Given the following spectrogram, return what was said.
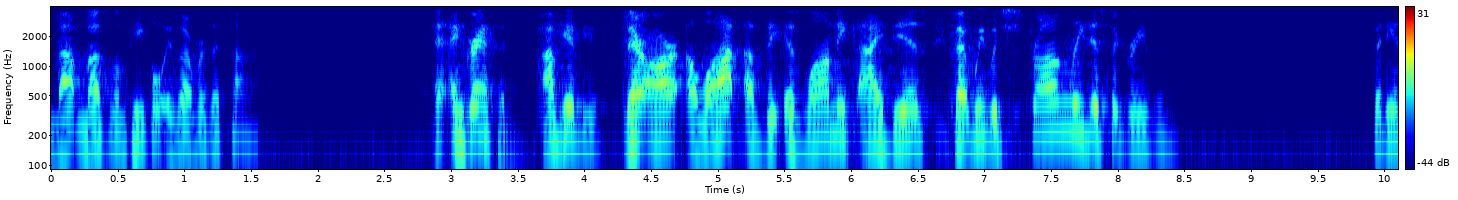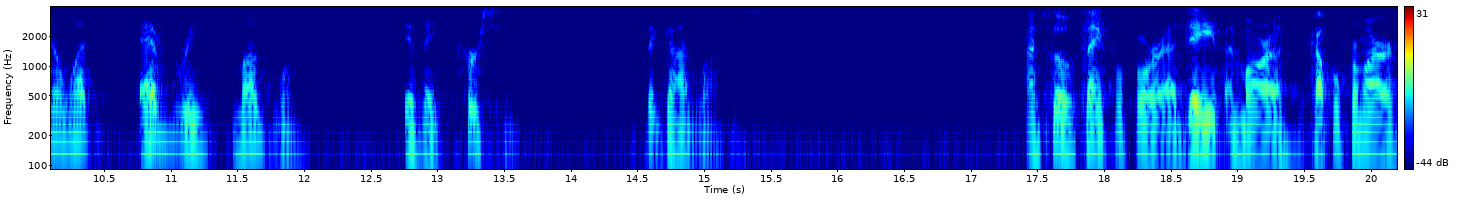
about Muslim people is over the top. And granted, I'll give you, there are a lot of the Islamic ideas that we would strongly disagree with. But you know what? Every Muslim is a person that God loves. I'm so thankful for uh, Dave and Mara, a couple from our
